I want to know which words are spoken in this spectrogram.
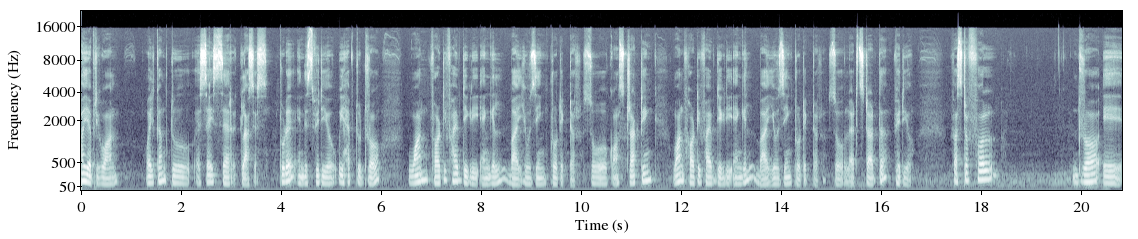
Hi everyone, welcome to SH SIR classes. Today in this video we have to draw 145 degree angle by using protractor. So constructing 145 degree angle by using protractor. So let's start the video. First of all draw a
